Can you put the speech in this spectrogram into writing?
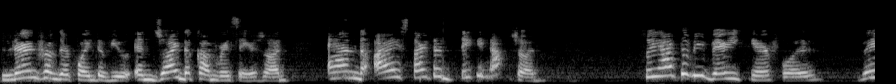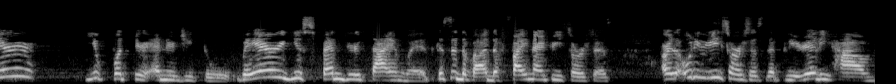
learned from their point of view, enjoyed the conversation, and I started taking action. So you have to be very careful where you put your energy to, where you spend your time with. Because the finite resources are the only resources that we really have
